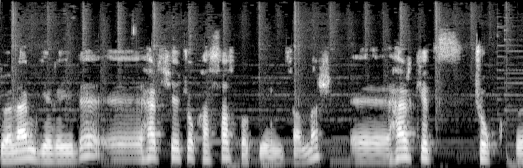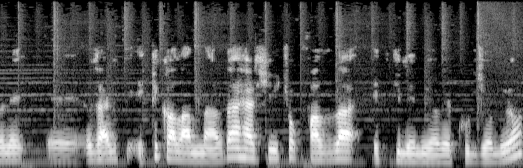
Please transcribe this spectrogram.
dönem gereği de e, her şeye çok hassas bakıyor insanlar. E, herkes çok böyle e, özellikle etik alanlarda her şeyi çok fazla etkileniyor ve kurcalıyor.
